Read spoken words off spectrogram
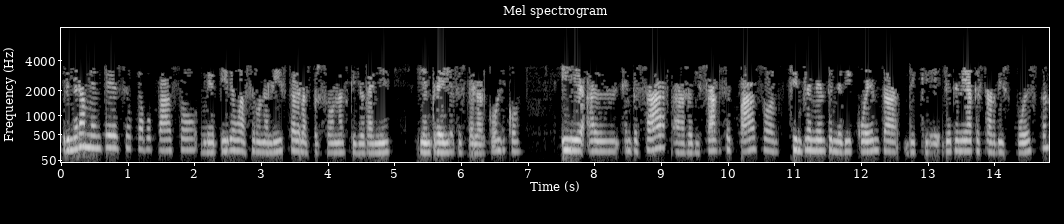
Primeramente, ese octavo paso me pide hacer una lista de las personas que yo dañé y entre ellas está el alcohólico. Y al empezar a revisar ese paso, simplemente me di cuenta de que yo tenía que estar dispuesta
